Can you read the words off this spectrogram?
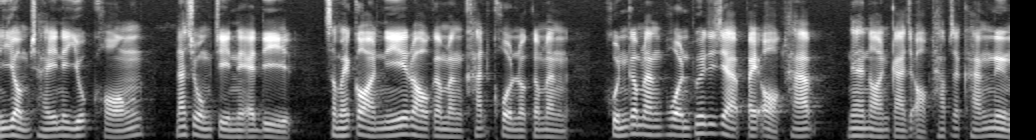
นิยมใช้ในยุคของราชวงศ์จีนในอดีต สมัยก่อนนี้เรากำลังคัดคนเรากำลังขุนกำลังพลเพื่อที่จะไปออกทัพ แน่นอนการจะออกทัพสักครั้งหนึ่ง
